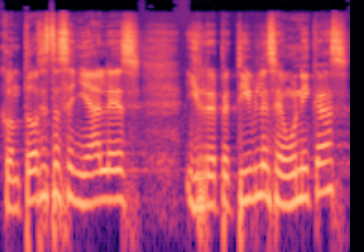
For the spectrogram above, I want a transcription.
con todas estas señales irrepetibles e únicas,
